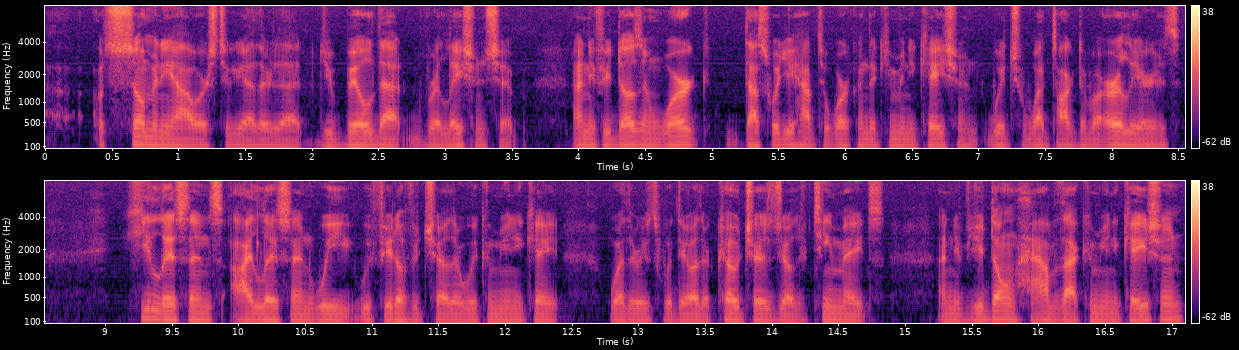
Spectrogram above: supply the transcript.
uh, so many hours together that you build that relationship. And if it doesn't work, that's what you have to work on the communication, which what I talked about earlier is he listens, I listen, we we feed off each other, we communicate, whether it's with the other coaches, the other teammates. And if you don't have that communication,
